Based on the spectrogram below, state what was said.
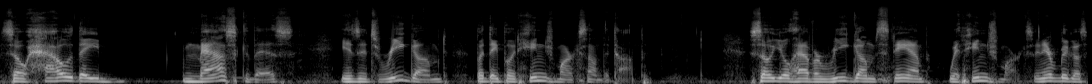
So, how they mask this is it's regummed, but they put hinge marks on the top. So you'll have a regum stamp with hinge marks, and everybody goes,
